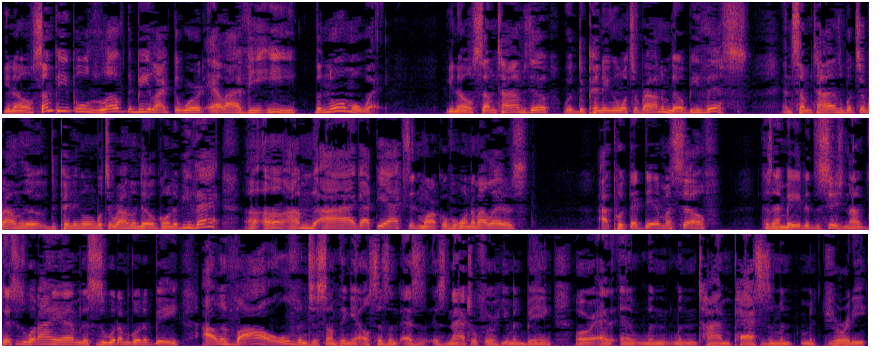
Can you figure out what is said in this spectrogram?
You know, some people love to be like the word L-I-V-E the normal way. You know, sometimes they'll, well, depending on what's around them, they'll be this. And sometimes what's around them, depending on what's around them, they're going to be that. Uh-uh, I'm, I got the accent mark over one of my letters. I put that there myself because I made a decision. I'm, this is what I am. This is what I'm going to be. I'll evolve into something else as, an, as is natural for a human being, or and when when time passes and maturity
